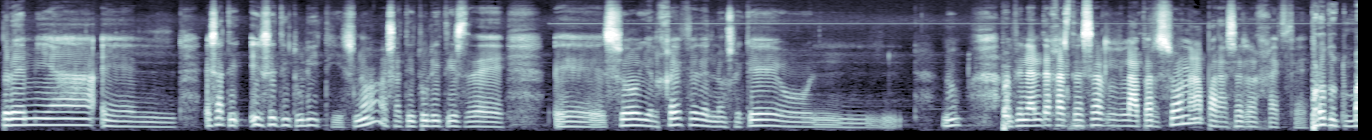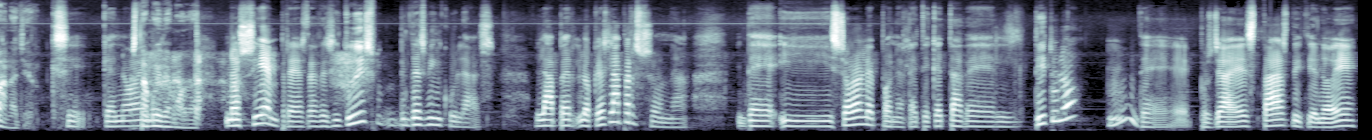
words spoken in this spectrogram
premia el, esa, ese titulitis, ¿no? Esa titulitis de eh, soy el jefe del no sé qué o el... ¿no? Al final dejas de ser la persona para ser el jefe. Product Manager. Sí, que no Está es- muy de moda. no siempre, es decir, si tú desvinculas la per- lo que es la persona de, y solo le pones la etiqueta del título. De, pues ya estás diciendo eh,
